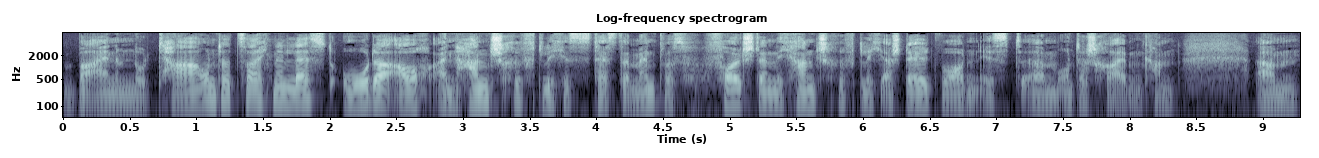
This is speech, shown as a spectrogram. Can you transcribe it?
bei einem Notar unterzeichnen lässt oder auch ein handschriftliches Testament, was vollständig handschriftlich erstellt worden ist, ähm, unterschreiben kann. Ähm,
